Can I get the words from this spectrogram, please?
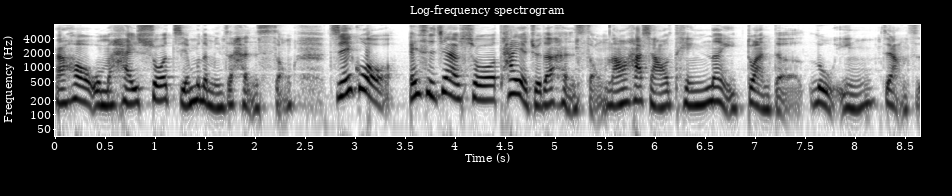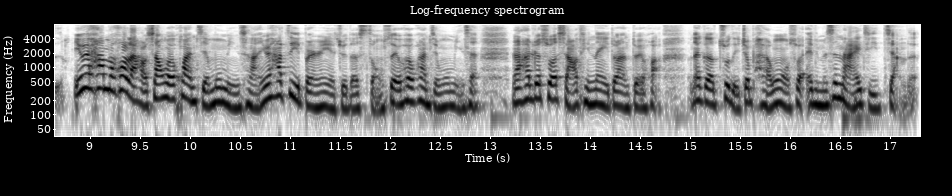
然后我们还说节目的名字很怂，结果 S 竟然说他也觉得很怂，然后他想要听那一段的录音这样子，因为他们后来好像会换节目名称，因为他自己本人也觉得怂，所以会换节目名称。然后他就说想要听那一段对话，那个助理就跑来问我说：“哎，你们是哪一集讲的？”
